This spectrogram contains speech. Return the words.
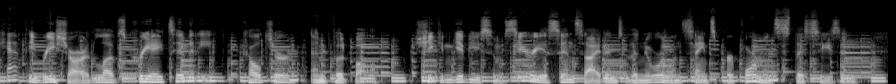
Kathy Richard loves creativity, culture, and football. She can give you some serious insight into the New Orleans Saints' performance this season.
